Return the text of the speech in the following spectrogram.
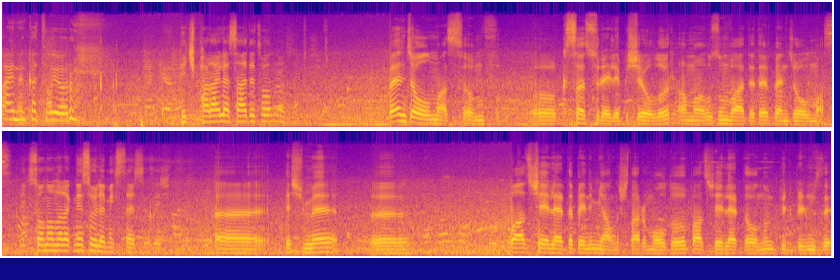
Aynen katılıyorum. Peki parayla saadet olunur mu? Bence olmaz. O, kısa süreli bir şey olur ama uzun vadede bence olmaz. Peki son olarak ne söylemek istersiniz eşinize? Ee, eşime e, bazı şeylerde benim yanlışlarım oldu, bazı şeylerde onun birbirimizi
